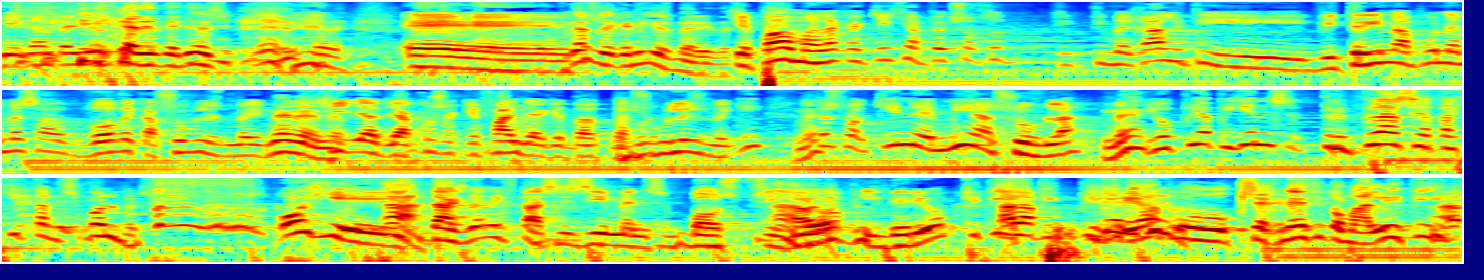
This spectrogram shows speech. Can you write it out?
είχε καν τελειώσει. Είχατε τελειώσει. Ε, Βγάζουν και λίγες μερίδες. Και πάω μαλάκα και έχει απ' έξω αυτό τη, τη μεγάλη τη βιτρίνα που είναι μέσα 12 σούβλες με Ναι, ναι, ναι. 1200 κεφάλια και τα, τα σουβλίζουν εκεί. Ναι. Τέλος πάντων, και είναι μία σούβλα Ναι. η οποία πηγαίνει σε τριπλάσια ταχύτητα από τις υπόλοιπες. Όχι, Α. εντάξει, δεν έχει φτάσει Siemens Boss Α, ψυγείο, ωραία. πλυντήριο. Και τι, αλλά τη- τη πηγαίνει γριά γρήγορα. που ξεχνέθη το μαλλί, τι. Α,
